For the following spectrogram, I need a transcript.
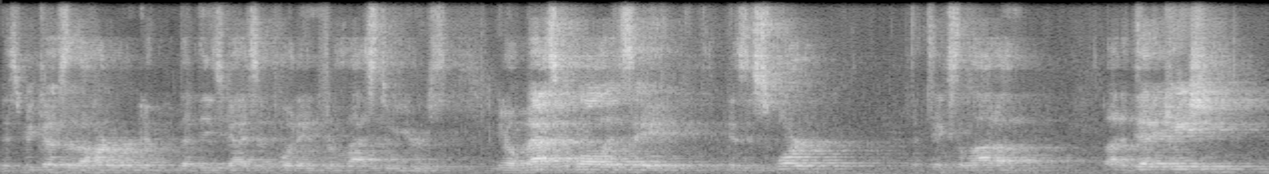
it's because of the hard work that these guys have put in for the last two years. You know, basketball is a, is a sport that takes a lot of, a lot of dedication,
